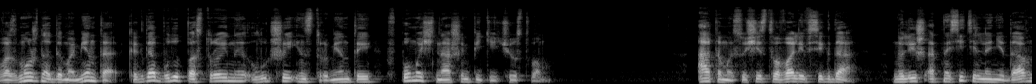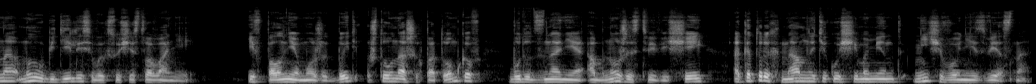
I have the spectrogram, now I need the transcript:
возможно до момента, когда будут построены лучшие инструменты в помощь нашим пяти чувствам. Атомы существовали всегда, но лишь относительно недавно мы убедились в их существовании. И вполне может быть, что у наших потомков будут знания о множестве вещей, о которых нам на текущий момент ничего не известно.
